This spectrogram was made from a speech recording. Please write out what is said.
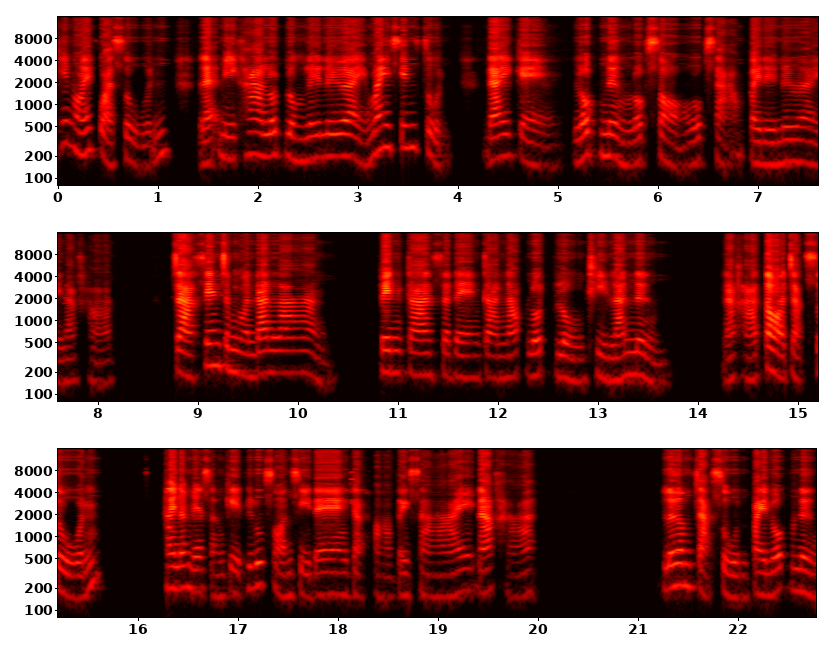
ที่น้อยกว่า0และมีค่าลดลงเรื่อยๆ ไม่สิ้นสุดได้แก่ลบ1ลบ2ลบ3ไปเรื่อยๆนะคะ จากเส้นจำนวนด้านล่าง เป็นการแสดงการนับลดลงทีละ1นะคะ ต่อจาก0ให้นักเรียนสังเกตที่ลูกศรสีแดงจากขวาไปซ้ายนะคะ เริ่มจาก0ไปลบ1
